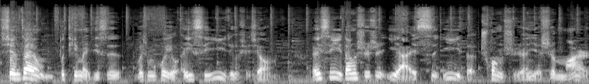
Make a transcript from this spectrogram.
现在我们不提美吉斯，为什么会有 ACE 这个学校呢？ACE 当时是 ESE 的创始人，也是马耳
